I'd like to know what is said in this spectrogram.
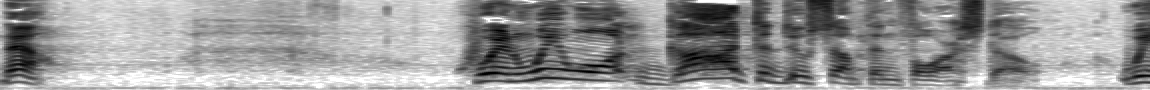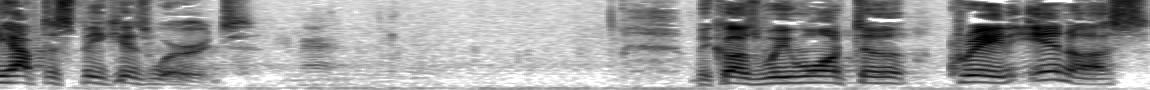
Now, when we want God to do something for us, though, we have to speak His words because we want to create in us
